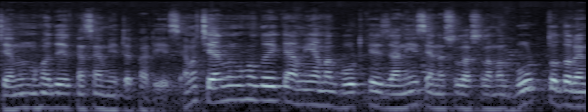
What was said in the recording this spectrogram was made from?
চেয়ারম্যান মহোদয়ের কাছে আমি এটা পাঠিয়েছি। আমার চেয়ারম্যান মহোদয়কে আমি আমার বোর্ডকে জানিয়েছি আসলে আসলে আমার বোর্ড তো ধরেন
